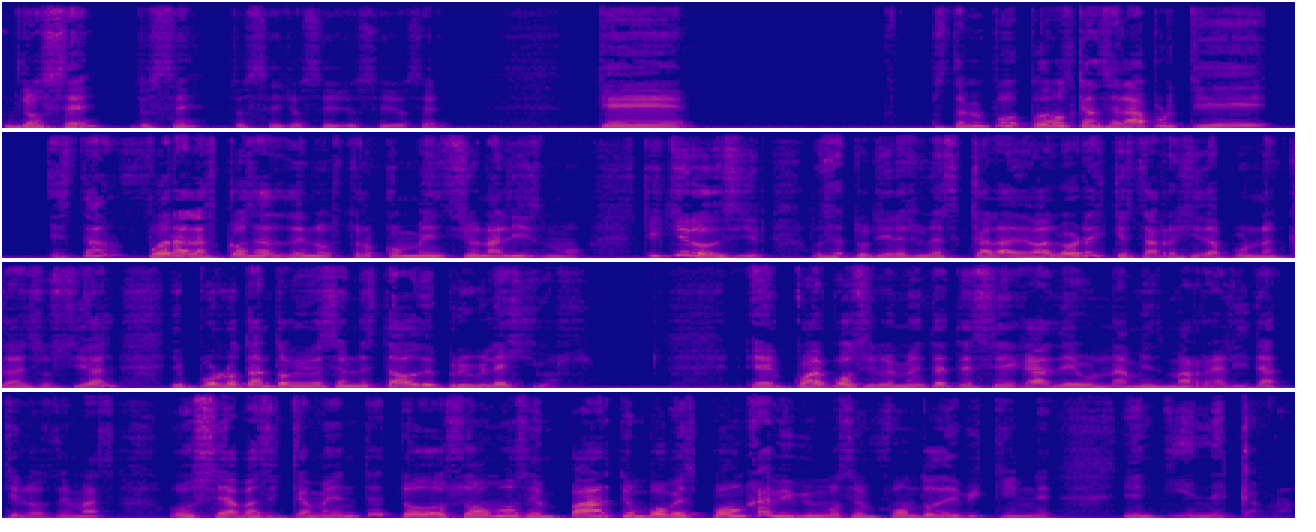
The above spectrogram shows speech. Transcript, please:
yo sé, yo sé, yo sé, yo sé, yo sé, yo sé. Que pues también podemos cancelar porque están fuera las cosas de nuestro convencionalismo. ¿Qué quiero decir? O sea, tú tienes una escala de valores que está regida por una clase social y por lo tanto vives en un estado de privilegios el cual posiblemente te cega de una misma realidad que los demás. O sea, básicamente todos somos en parte un Bob Esponja y vivimos en fondo de bikini. Y entiende, cabrón.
